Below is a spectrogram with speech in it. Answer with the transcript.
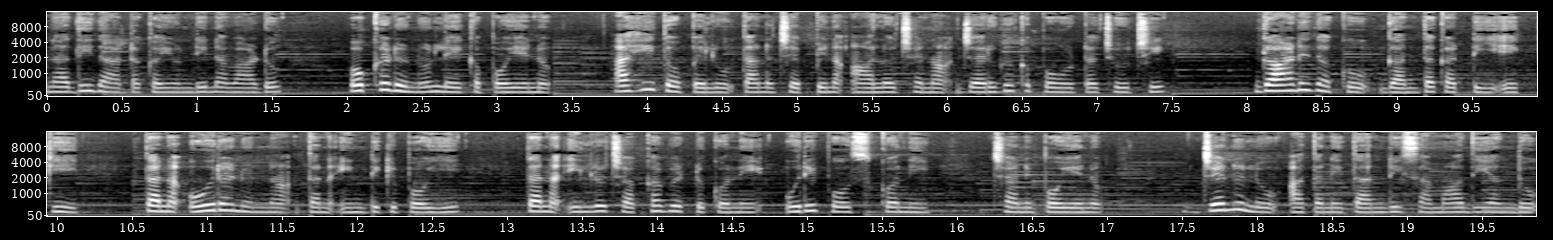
నది దాటకయుండినవాడు ఒకడును లేకపోయెను. అహితోపెలు తాను చెప్పిన ఆలోచన జరగకపోవుట చూచి గాడిదకు గంతకట్టి ఎక్కి తన ఊరనున్న తన ఇంటికి పోయి తన ఇల్లు చక్కబెట్టుకొని ఉరిపోసుకొని చనిపోయెను. జనులు అతని తండ్రి సమాధి అందు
